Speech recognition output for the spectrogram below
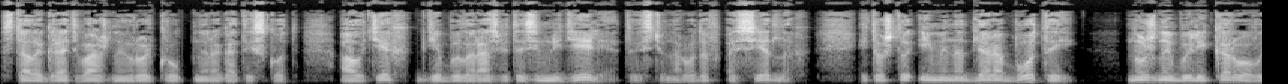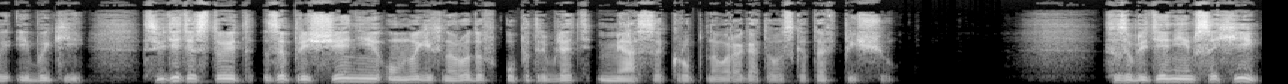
стал играть важную роль крупный рогатый скот, а у тех, где было развито земледелие, то есть у народов оседлых, и то, что именно для работы нужны были коровы и быки, свидетельствует запрещение у многих народов употреблять мясо крупного рогатого скота в пищу. С изобретением сахи,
